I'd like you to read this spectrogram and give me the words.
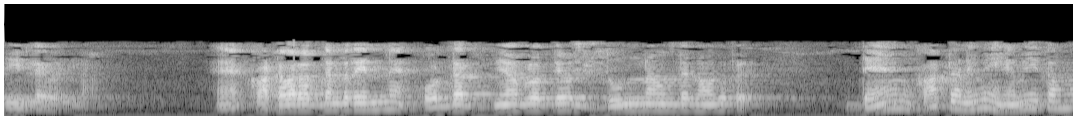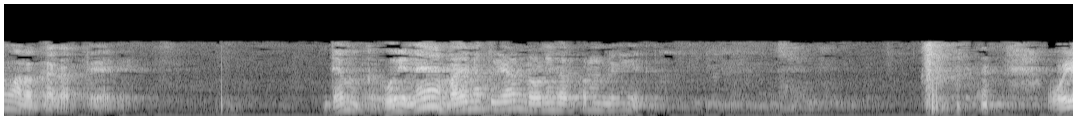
ගිහිල්ලා වෙලා ඈ කට වරද්දන්න දෙන්නේ පොඩ්ඩක් න්යාපලොත් ඒව දුන්නා හොඳ නෝකට දැන් කට නෙමෙයි හැම එකම වරද්දාගත්තේ ඇයි? දැන් ඔය නෑ බය නැතු යන්න ඕන එකක් කරන්න කියලා. ඔය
